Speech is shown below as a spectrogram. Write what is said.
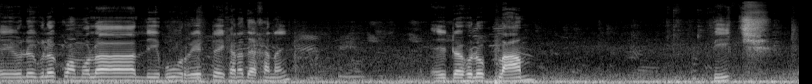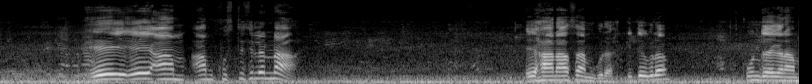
এই হলো এগুলো কমলা, লেবু, রেডটা এখানে দেখা নাই। এটা হলো প্লাম, পিচ। এই এই আম আম খুঁজতেছিলেন না? এই হানা আছে আমগুলা। কিন্তু এগুলা কোন জায়গার আম?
